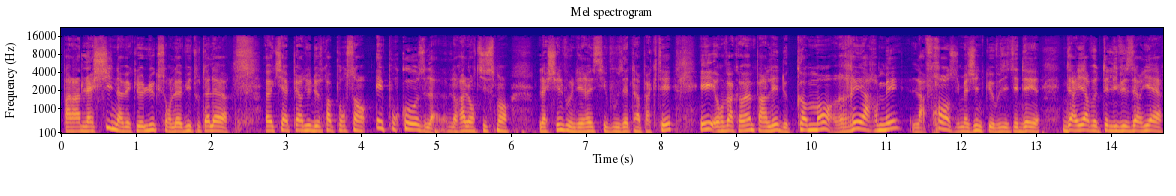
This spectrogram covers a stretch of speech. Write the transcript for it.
On parlera de la Chine avec le luxe, on l'a vu tout à l'heure, euh, qui a perdu de 3%. Et pour cause, le ralentissement la Chine, vous me direz si vous êtes impacté. Et on va quand même parler de comment réarmer la France. J'imagine que vous étiez derrière votre téléviseur hier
